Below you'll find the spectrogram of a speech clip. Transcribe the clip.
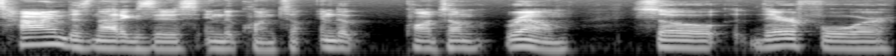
time does not exist in the quantum in the quantum realm. So therefore,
